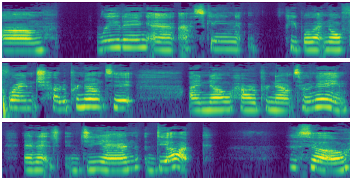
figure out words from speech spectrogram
um, reading and asking people that know French how to pronounce it, I know how to pronounce her name, and it's Jeanne d'Arc. So,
